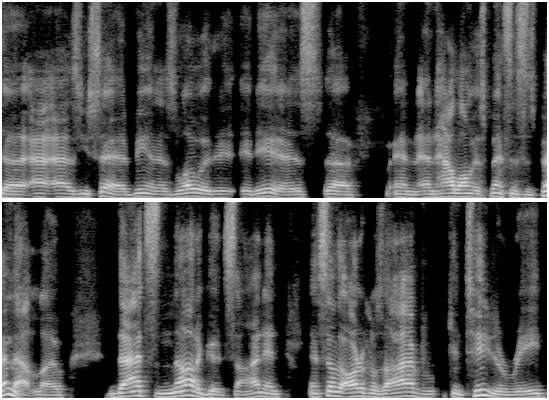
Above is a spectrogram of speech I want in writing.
uh, as you said, being as low as it, it is, uh, and and how long it's been since it's been that low, that's not a good sign. And and some of the articles I've continued to read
